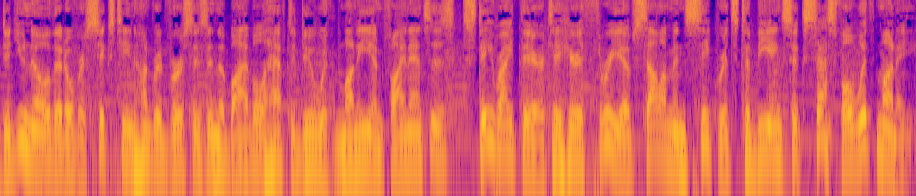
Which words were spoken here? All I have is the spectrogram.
Did you know that over 1,600 verses in the Bible have to do with money and finances? Stay right there to hear three of Solomon's secrets to being successful with money.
